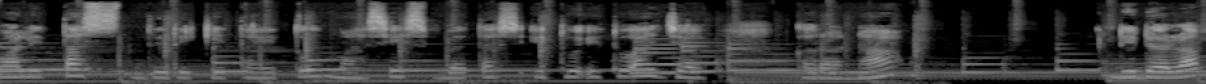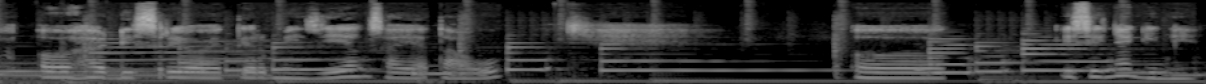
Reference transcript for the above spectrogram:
kualitas diri kita itu masih sebatas itu-itu aja. Karena di dalam uh, hadis riwayat Tirmizi yang saya tahu uh, isinya gini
